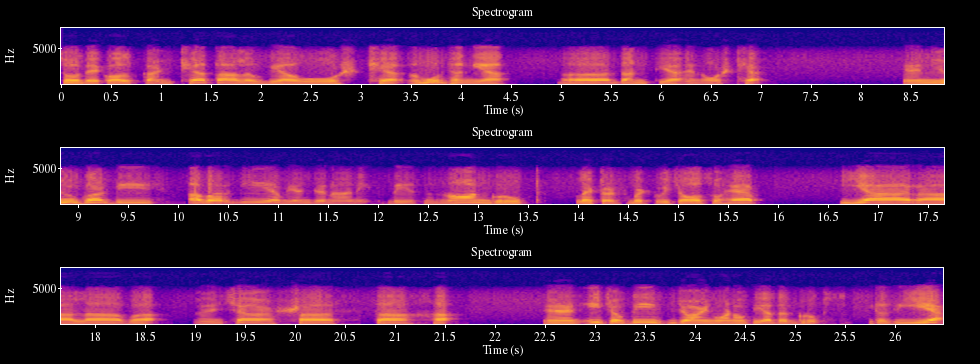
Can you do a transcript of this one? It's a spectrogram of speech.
So they call kanthya talavya oshtha murdhanya uh, dantya and oshtha and you've got these avargiya vyanjanani these non-grouped letters but which also have ya ra la va and sha sha sa ha and each of these join one of the other groups because ya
